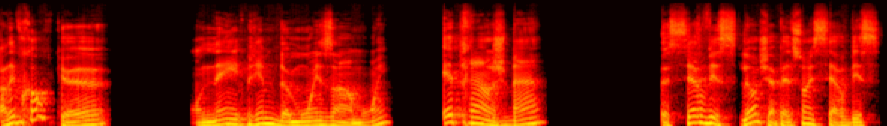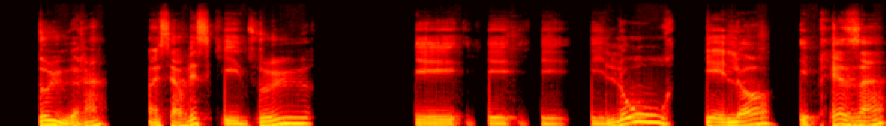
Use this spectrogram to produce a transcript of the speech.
Rendez-vous compte que on imprime de moins en moins. Étrangement, ce service-là, j'appelle ça un service dur, hein? un service qui est dur, qui est, lourd, qui est là, qui est présent.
